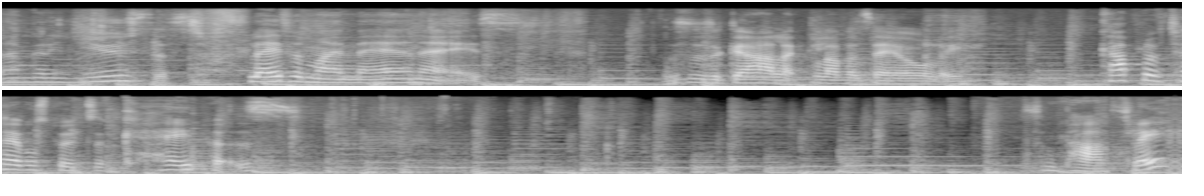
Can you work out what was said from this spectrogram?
And I'm going to use this to flavour my mayonnaise. This is a garlic lover's aioli. A couple of tablespoons of capers. Some parsley,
